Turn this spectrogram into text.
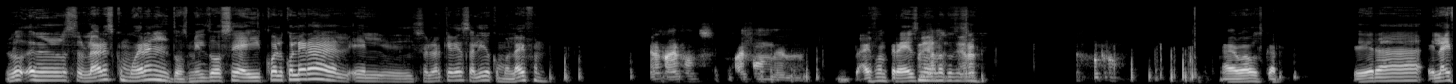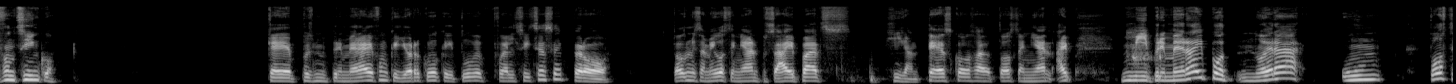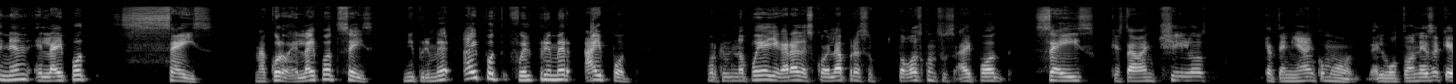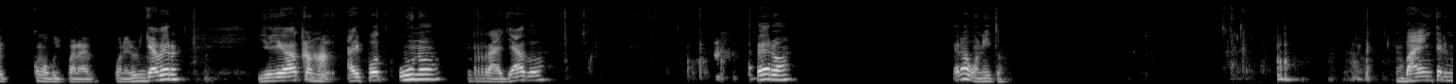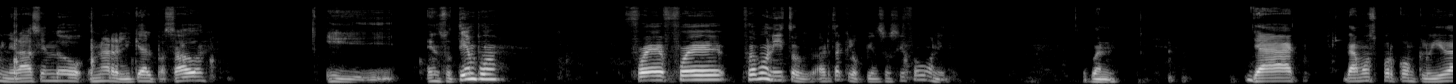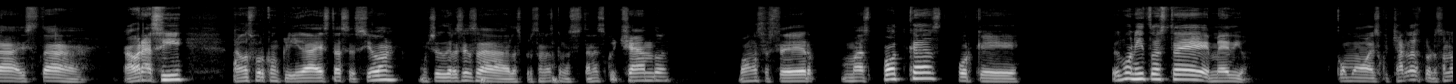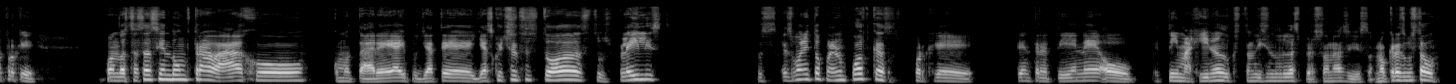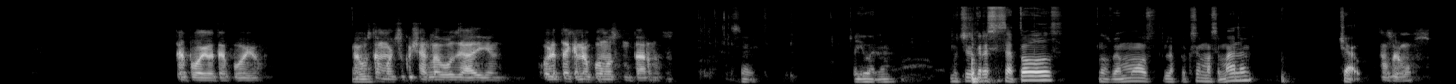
los celulares como eran en el 2012 ahí, ¿cuál, cuál era el, celular que había salido? Como el iPhone. Eran iPhones. iPhone el... iPhone 3, ¿no? Una cosa así. A ver, voy a buscar. Era el iPhone 5. Que pues mi primer iPhone que yo recuerdo que tuve fue el 6S, pero todos mis amigos tenían pues iPads gigantescos, todos tenían... Mi primer iPod no era un todos tenían el iPod 6. Me acuerdo, el iPod 6. Mi primer iPod fue el primer iPod. Porque no podía llegar a la escuela, pero todos con sus iPod 6, que estaban chilos, que tenían como el botón ese que, como para poner un llavero. Y yo llegaba con mi iPod 1 rayado. Pero era bonito. Vine terminará siendo una reliquia del pasado. Y en su tiempo fue, fue, fue bonito. Ahorita que lo pienso, sí fue bonito. Bueno, ya damos por concluida esta. Ahora sí, damos por concluida esta sesión. Muchas gracias a las personas que nos están escuchando. Vamos a hacer más podcast porque es bonito este medio como escuchar a las personas porque cuando estás haciendo un trabajo como tarea y pues ya te, ya escuchaste todas tus playlists, pues es bonito poner un podcast porque te entretiene o te imaginas lo que están diciendo las personas y eso. ¿No crees, Gustavo? Te apoyo, te apoyo. Me ah. gusta mucho escuchar la voz de alguien. Ahorita que no podemos juntarnos. Sí. Y bueno, muchas gracias a todos. Nos vemos la próxima semana. Chao. Nos vemos.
